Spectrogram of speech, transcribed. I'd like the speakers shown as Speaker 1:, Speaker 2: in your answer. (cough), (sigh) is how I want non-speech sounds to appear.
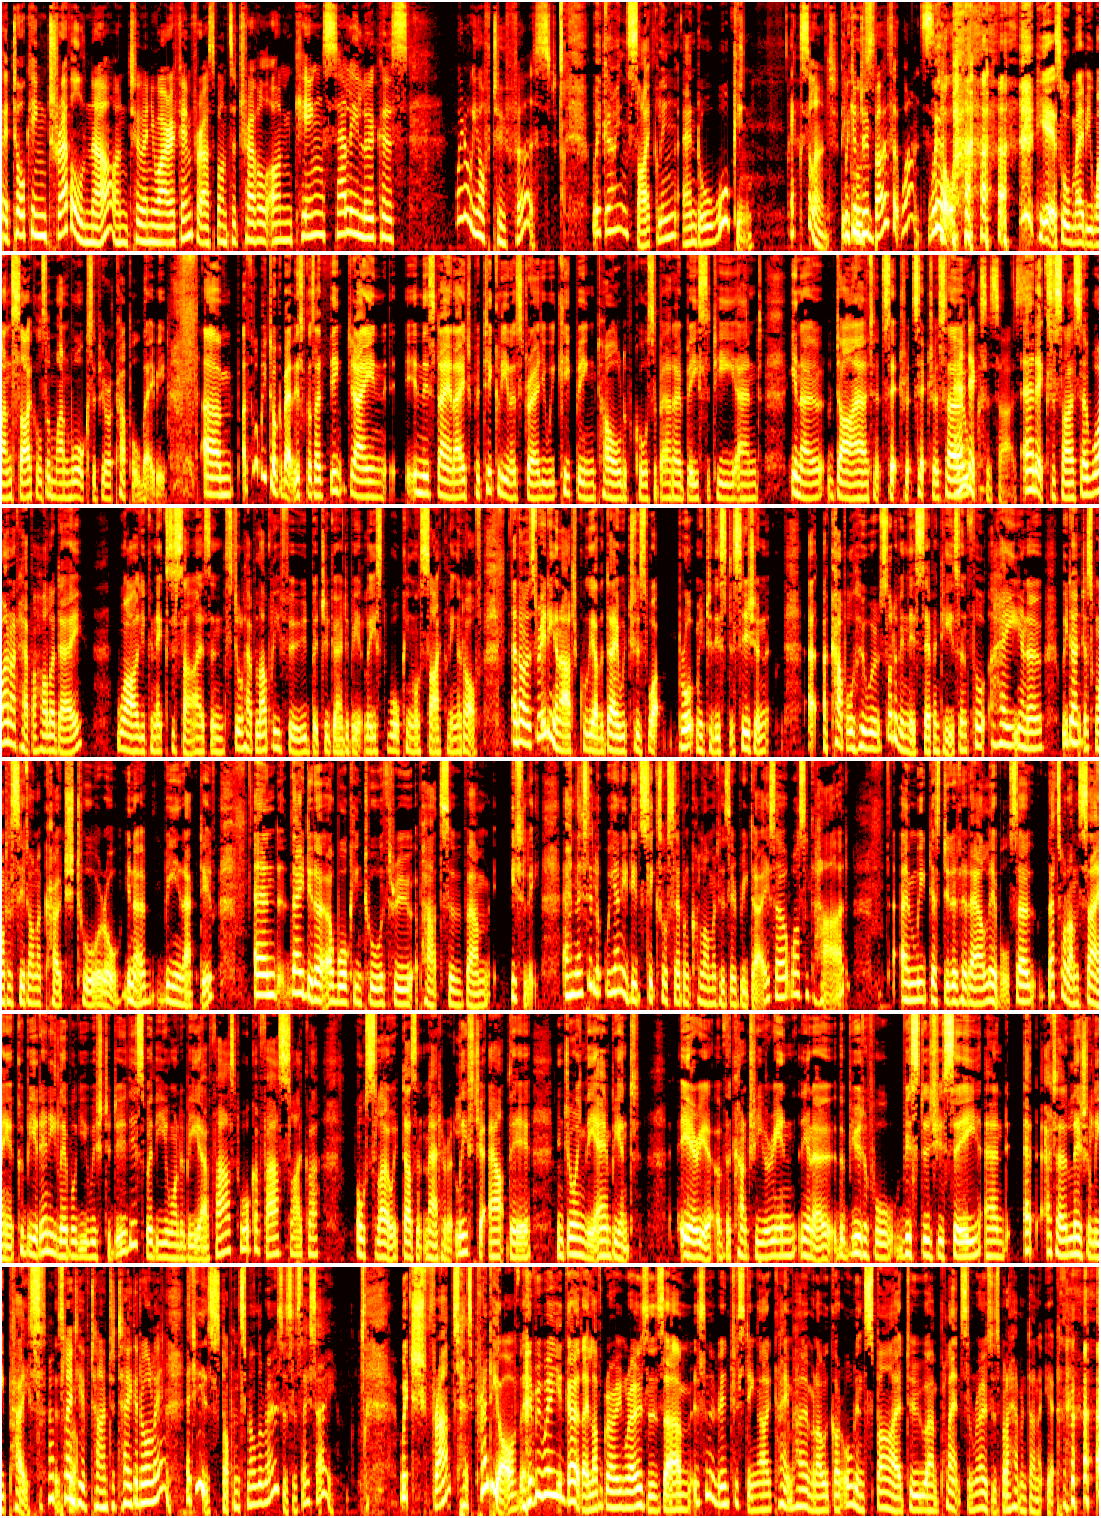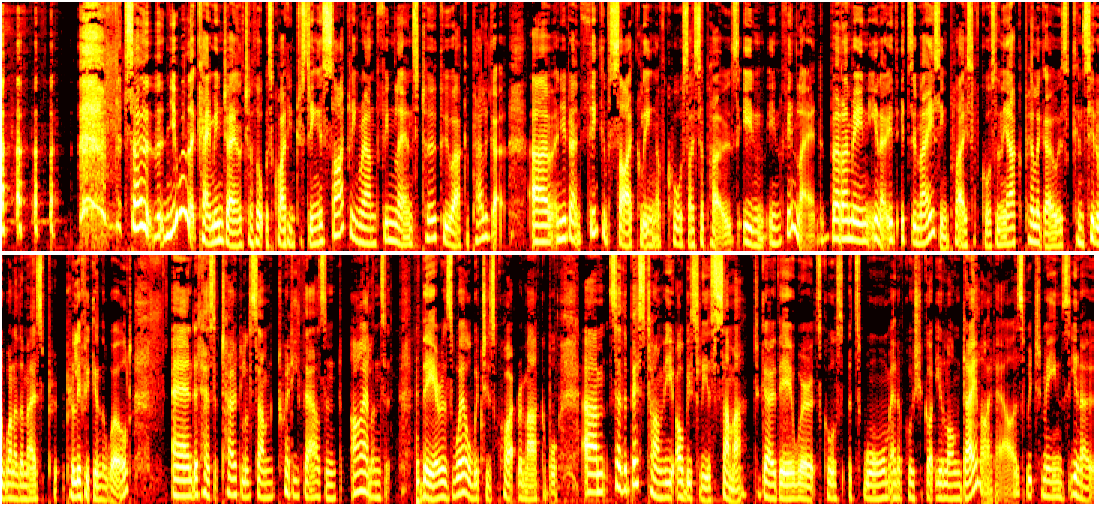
Speaker 1: we're talking travel now on 2NURFM for our sponsor Travel on King. Sally Lucas, where are we off to first?
Speaker 2: We're going cycling and or walking.
Speaker 1: Excellent. we can do both at once.
Speaker 2: Well, (laughs) (laughs) yes, or maybe one cycles and one walks if you're a couple, maybe. Um, I thought we'd talk about this because I think, Jane, in this day and age, particularly in Australia, we keep being told, of course, about obesity and, you know, diet, etc., etc. So
Speaker 1: and exercise.
Speaker 2: And exercise. So why not have a holiday while you can exercise and still have lovely food, but you're going to be at least walking or cycling it off. And I was reading an article the other day, which is what brought me to this decision. A, a couple who were sort of in their 70s and thought, hey, you know, we don't just want to sit on a coach tour or, you know, be inactive. And they did a, a walking tour through parts of um, Italy. And they said, look, we only did six or seven kilometres every day, so it wasn't hard. And we just did it at our level. So that's what I'm saying. It could be at any level you wish to do this, whether you want to be a fast walker, fast cycler, or slow, it doesn't matter. At least you're out there enjoying the ambient area of the country you're in, you know, the beautiful vistas you see, and at, at a leisurely pace.
Speaker 1: Plenty
Speaker 2: well.
Speaker 1: of time to take it all in.
Speaker 2: It is. Stop and smell the roses, as they say which France has plenty of. (laughs) Everywhere you go, they love growing roses. Um, isn't it interesting? I came home and I got all inspired to um, plant some roses, but I haven't done it yet. (laughs) (laughs) So the new one that came in, Jane, which I thought was quite interesting, is cycling around Finland's Turku archipelago. Uh, and you don't think of cycling, of course, I suppose, in, in Finland. But I mean, you know, it, it's an amazing place, of course, and the archipelago is considered one of the most pr- prolific in the world and it has a total of some 20,000 islands there as well, which is quite remarkable. Um, so the best time of year obviously is summer to go there where it's, course, it's warm and of course you've got your long daylight hours, which means, you know,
